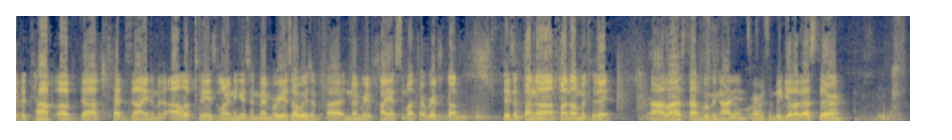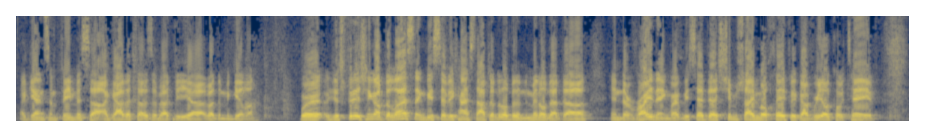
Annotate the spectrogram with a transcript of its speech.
at the top of the Tet Zayin and Aleph. Today's learning is in memory, as always, of, uh, in memory of Chayas Mata Rivka. Here's a fun, uh, a fun moment today. Uh, last stop, moving on in terms of Megillah Esther. Again, some famous uh, agadatas about the uh, about the Megillah. We're just finishing up. The last thing we said, we kind of stopped a little bit in the middle that uh, in the writing, right? We said that Shimshai Mochef Gabriel Kotev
